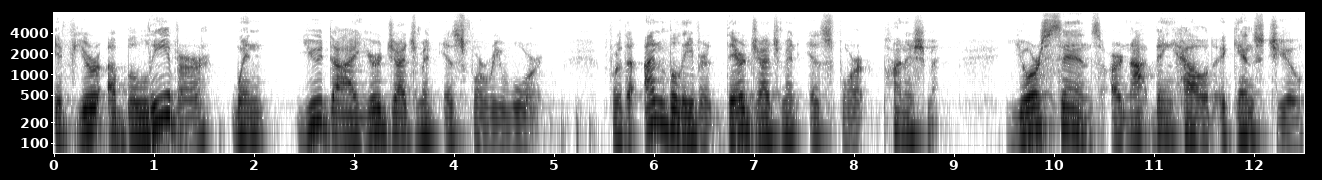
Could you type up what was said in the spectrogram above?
If you're a believer, when you die, your judgment is for reward. For the unbeliever, their judgment is for punishment. Your sins are not being held against you.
